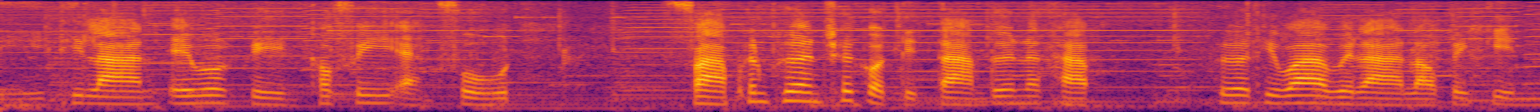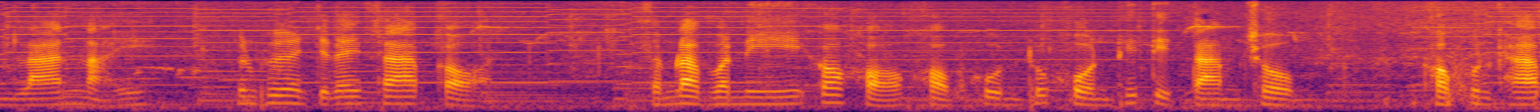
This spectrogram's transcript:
นี้ที่ร้าน Evergreen Coffee and Food ฝากเพื่อนๆช่วยกดติดตามด้วยนะครับ เพื่อที่ว่าเวลาเราไปกินร้านไหน เพื่อนๆจะได้ทราบก่อนสำหรับวันนี้ก็ขอขอบคุณทุกคนที่ติดตามชม ขอบคุณครับ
